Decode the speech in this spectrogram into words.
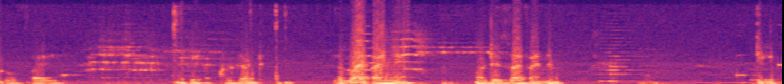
profile okay after that your Wi-Fi name what is Wi-Fi name TP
